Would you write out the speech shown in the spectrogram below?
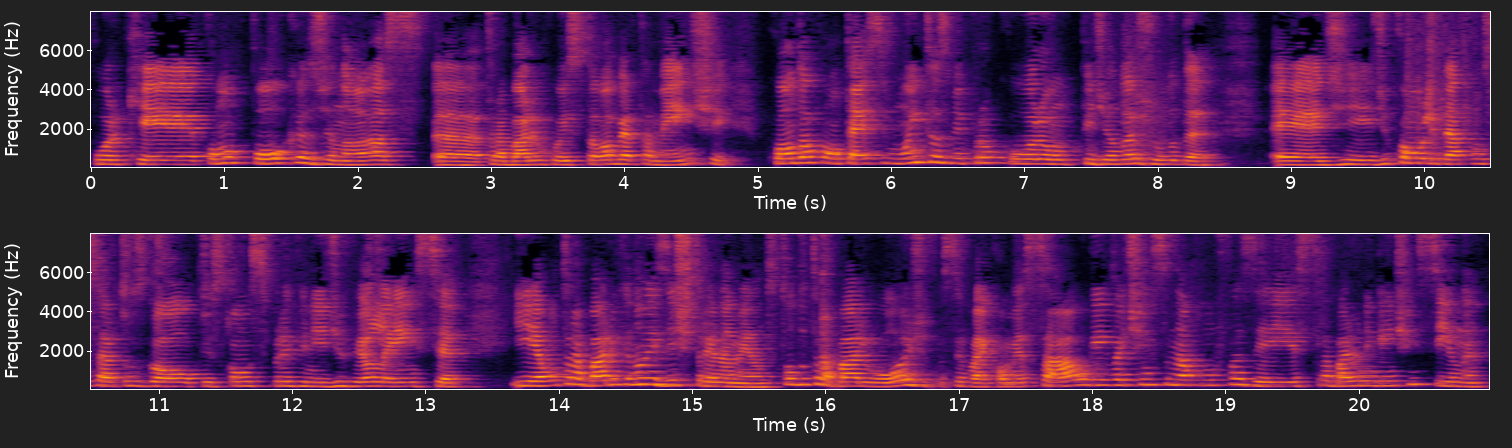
porque como poucas de nós uh, trabalham com isso tão abertamente, quando acontece, muitas me procuram pedindo ajuda. É, de, de como lidar com certos golpes, como se prevenir de violência. E é um trabalho que não existe treinamento. Todo trabalho hoje, você vai começar, alguém vai te ensinar como fazer. E esse trabalho ninguém te ensina.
